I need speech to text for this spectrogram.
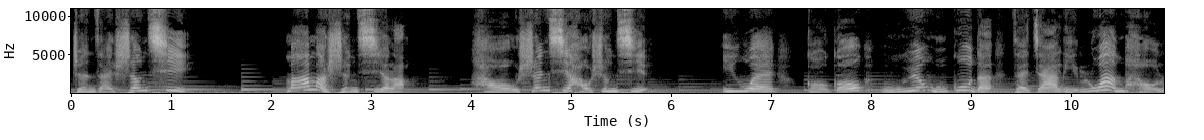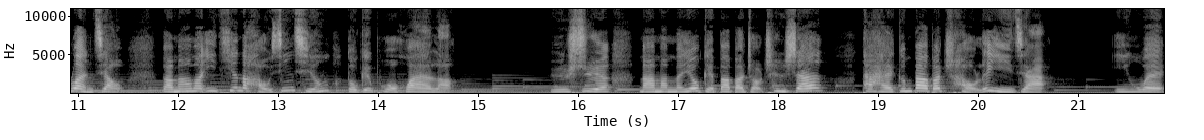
正在生气。妈妈生气了，好生气，好生气！因为狗狗无缘无故的在家里乱跑乱叫，把妈妈一天的好心情都给破坏了。于是妈妈没有给爸爸找衬衫，她还跟爸爸吵了一架，因为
